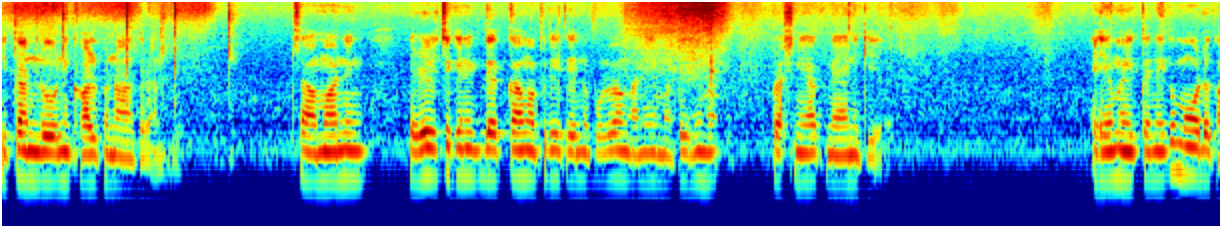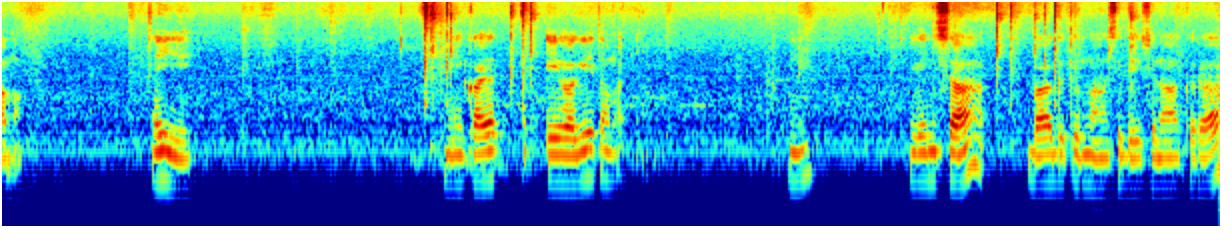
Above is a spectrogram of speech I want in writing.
හිතන්න ඕනි කල්පනා කරන්න. සාමාන්‍යයෙන් එළවෙච්ච කෙනෙක් දැක්කාම අපිට හිතෙන්න පුළුවන් අනේ මට එහෙම ප්‍රශ්නයක් නෑනි කියලා. එහෙම හිතන එක මෝඩකමක්. ඇයි මේ කයත් ඒ වගේ තමයි. ඒ නිසා භාග්‍යතුන් වහන්සේ දේශනා කරා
